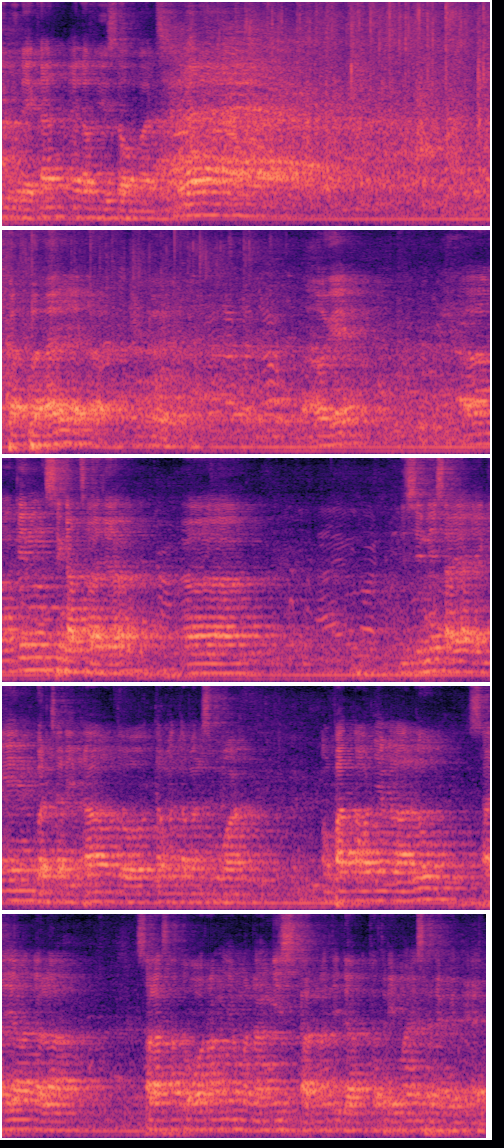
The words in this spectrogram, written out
Ibu Dekan, I love you so much. Gak bahaya dong. Oke. Eh, mungkin singkat saja. Eh, di sini saya ingin bercerita untuk teman-teman semua. Empat tahun yang lalu, saya adalah salah satu orang yang menangis karena tidak keterima SNMPTN.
